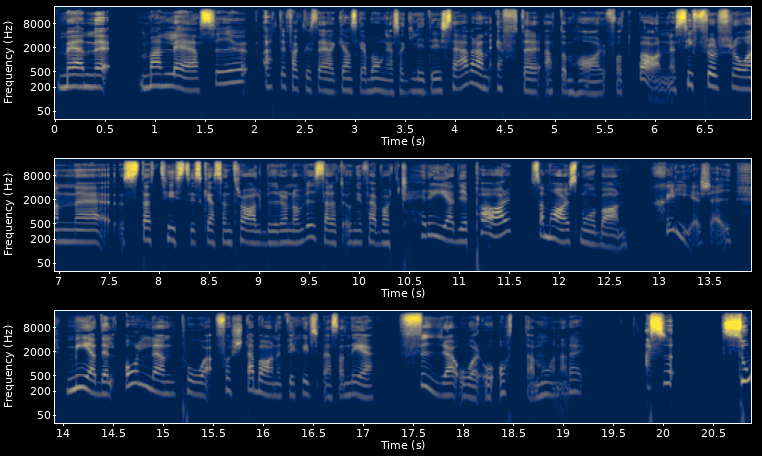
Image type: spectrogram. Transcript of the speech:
Men man läser ju att det faktiskt är ganska många som glider isär varandra efter att de har fått barn. Siffror från eh, Statistiska centralbyrån de visar att ungefär var tredje par som har små barn skiljer sig. Medelåldern på första barnet vid skilsmässan det är fyra år och åtta månader. Alltså, så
